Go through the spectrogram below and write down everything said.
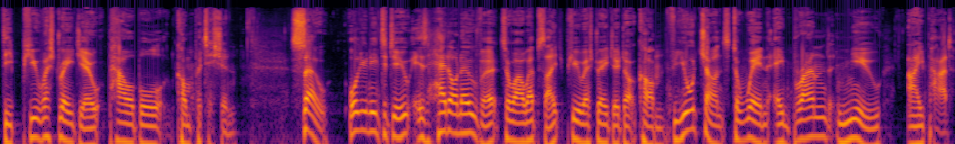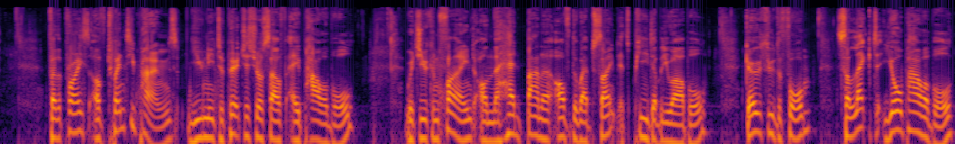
the Pure West Radio Powerball competition. So, all you need to do is head on over to our website, purewestradio.com, for your chance to win a brand new iPad. For the price of £20, you need to purchase yourself a Powerball, which you can find on the head banner of the website. It's PWR Ball. Go through the form, select your Powerball,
